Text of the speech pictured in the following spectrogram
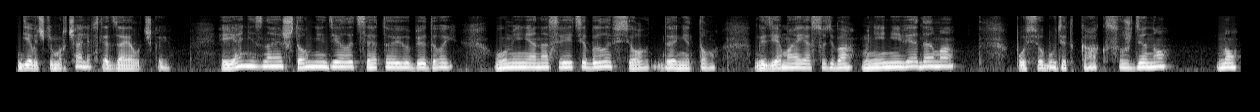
Девочки мурчали вслед за Элочкой. И я не знаю, что мне делать с этой бедой. У меня на свете было все, да не то. Где моя судьба, мне неведома. Пусть все будет как суждено, но...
